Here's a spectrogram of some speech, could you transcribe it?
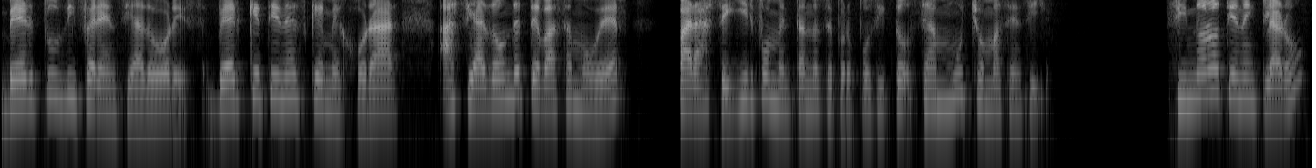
ver tus diferenciadores, ver qué tienes que mejorar, hacia dónde te vas a mover para seguir fomentando ese propósito, sea mucho más sencillo. Si no lo tienen claro,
